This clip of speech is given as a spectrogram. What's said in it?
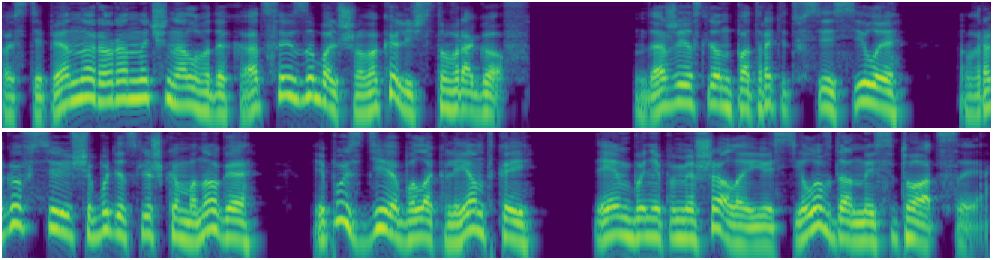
Постепенно Роран начинал выдыхаться из-за большого количества врагов. Даже если он потратит все силы, врагов все еще будет слишком много, и пусть Дия была клиенткой, им бы не помешала ее сила в данной ситуации.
